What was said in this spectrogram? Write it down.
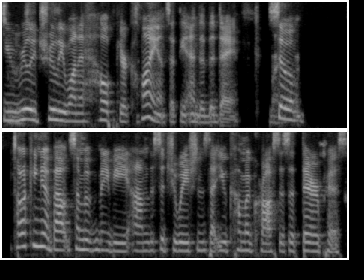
You really truly want to help your clients at the end of the day. Right. So, talking about some of maybe um, the situations that you come across as a therapist,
